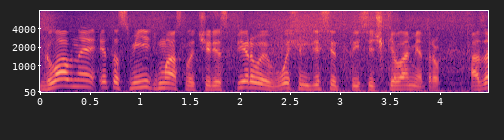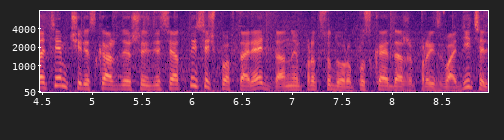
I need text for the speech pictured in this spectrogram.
Главное – это сменить масло через первые 80 тысяч километров, а затем через каждые 60 тысяч повторять данную процедуру, пускай даже производитель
